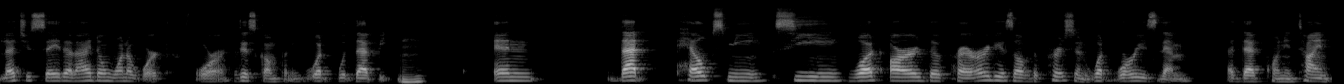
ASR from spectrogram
let you say that I don't want to work for this company. What would that be? Mm-hmm. And that helps me see what are the priorities of the person, what worries them at that point in time.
